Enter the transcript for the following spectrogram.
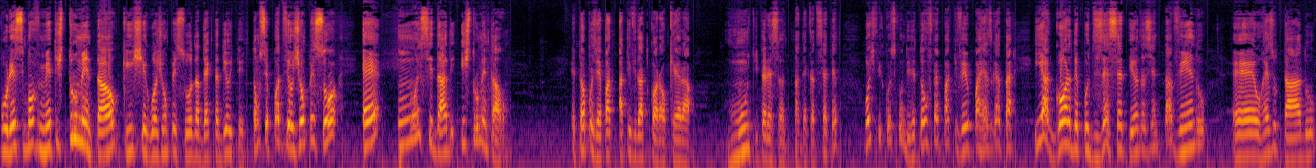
Por esse movimento instrumental que chegou a João Pessoa da década de 80. Então você pode dizer, o João Pessoa é uma cidade instrumental. Então, por exemplo, a atividade coral que era muito interessante na década de 70, hoje ficou escondida. Então o FEPAC veio para resgatar. E agora, depois de 17 anos, a gente está vendo é, o resultado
